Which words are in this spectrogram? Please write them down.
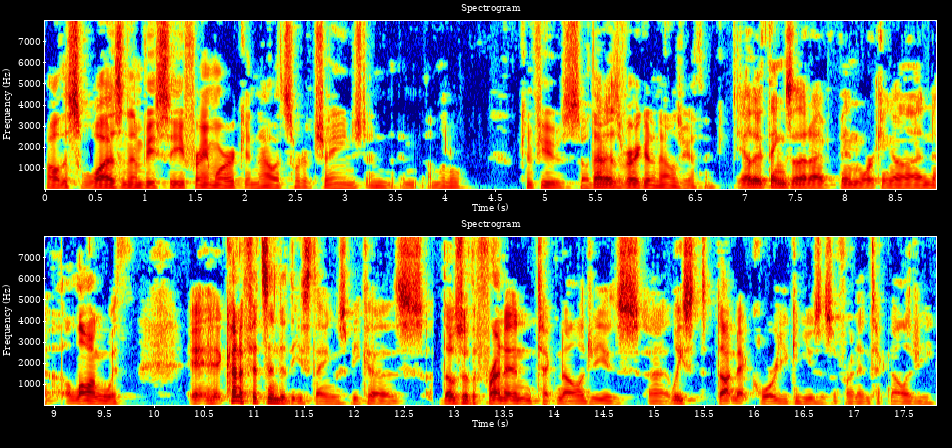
oh this was an MVC framework and now it's sort of changed and, and I'm a little confused. So that is a very good analogy, I think. The other things that I've been working on along with it, it kind of fits into these things because those are the front end technologies. Uh, at least .NET Core you can use as a front end technology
